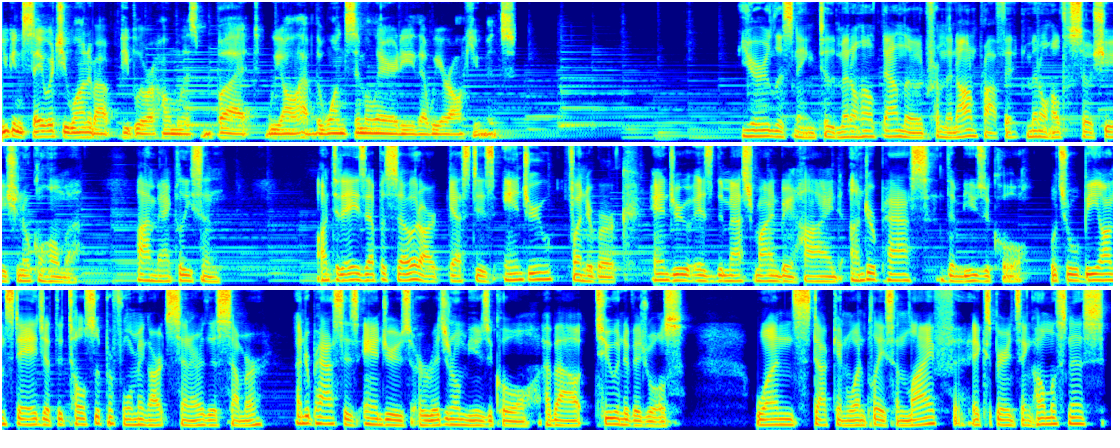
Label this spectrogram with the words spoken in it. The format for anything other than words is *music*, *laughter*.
you can say what you want about people who are homeless, but we all have the one similarity that we are all humans. You're listening to the Mental Health Download from the nonprofit Mental Health Association Oklahoma. I'm Matt Gleason. On today's episode, our guest is Andrew Funderburk. Andrew is the mastermind behind Underpass the Musical, which will be on stage at the Tulsa Performing Arts Center this summer. Underpass is Andrew's original musical about two individuals, one stuck in one place in life, experiencing homelessness,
